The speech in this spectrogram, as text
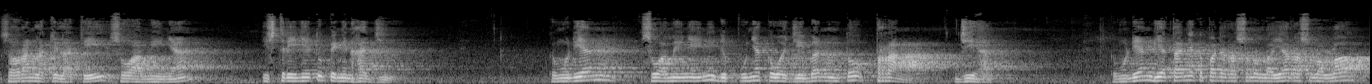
seorang laki-laki suaminya, istrinya itu pengen haji. Kemudian suaminya ini punya kewajiban untuk perang jihad. Kemudian dia tanya kepada Rasulullah, ya Rasulullah,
